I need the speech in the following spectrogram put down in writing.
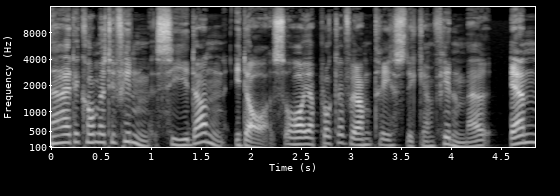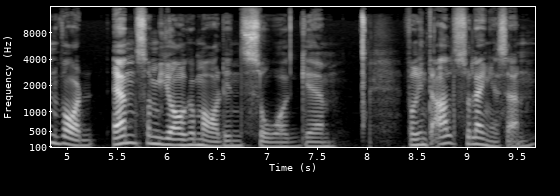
När det kommer till filmsidan idag så har jag plockat fram tre stycken filmer. En, var, en som jag och Malin såg eh, för inte alls så länge sedan.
